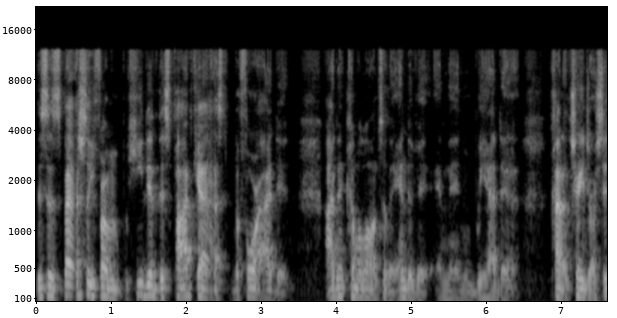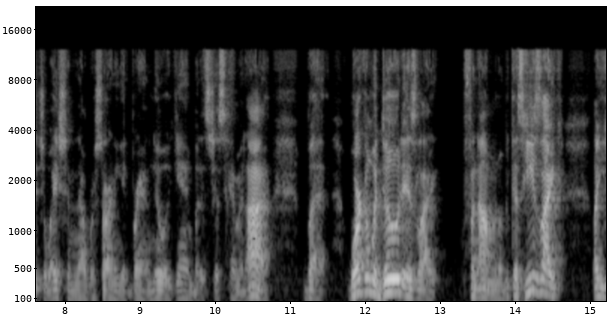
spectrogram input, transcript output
this is especially from he did this podcast before I did. I didn't come along to the end of it, and then we had to kind of change our situation. Now we're starting to get brand new again, but it's just him and I. But working with dude is like phenomenal because he's like like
